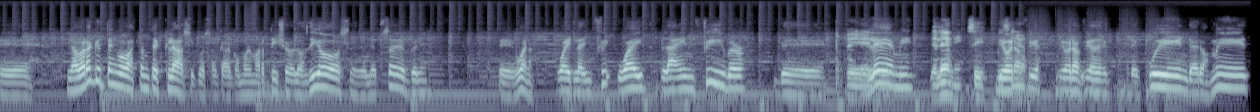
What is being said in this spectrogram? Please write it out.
Eh, la verdad que tengo bastantes clásicos acá, como El Martillo de los Dioses, de Led Zeppelin. Eh, bueno, White Line, White Line Fever, de, de, Lemmy. De Lemmy, sí. Biografías de, Queen, de Aerosmith.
